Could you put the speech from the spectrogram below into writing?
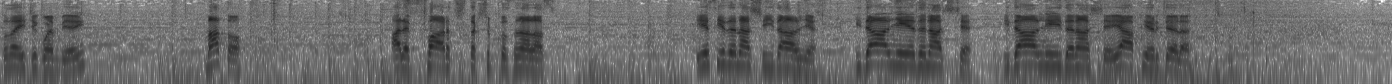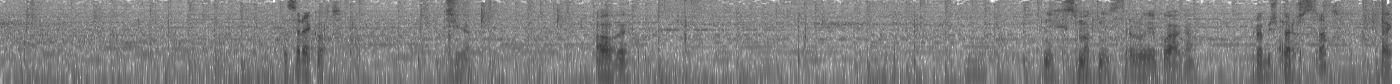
Tutaj idzie głębiej. Ma to. Ale farcz tak szybko znalazł. Jest 11, idealnie. Idealnie 11. Idealnie 11, ja pierdzielę. To jest rekord. Cicho. Oby. Niech smok nie stroluje, błagam. Robisz perch strat? Tak.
